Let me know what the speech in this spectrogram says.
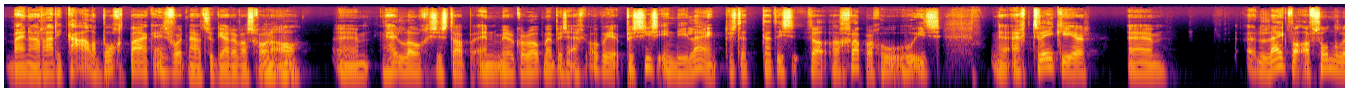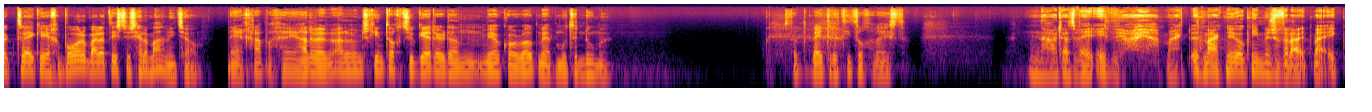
bijna radicale bocht maken enzovoort. Nou, Together was gewoon mhm. al Um, een hele logische stap. En Miracle Roadmap is eigenlijk ook weer precies in die lijn. Dus dat, dat is wel, wel grappig hoe, hoe iets uh, eigenlijk twee keer... Um, lijkt wel afzonderlijk twee keer geboren, maar dat is dus helemaal niet zo. Nee, grappig. Hey, hadden, we, hadden we misschien toch Together dan Miracle Roadmap moeten noemen? Is dat een betere titel geweest? Nou, dat weet ik. Ja, ja, maakt, het maakt nu ook niet meer zoveel uit. Maar ik...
